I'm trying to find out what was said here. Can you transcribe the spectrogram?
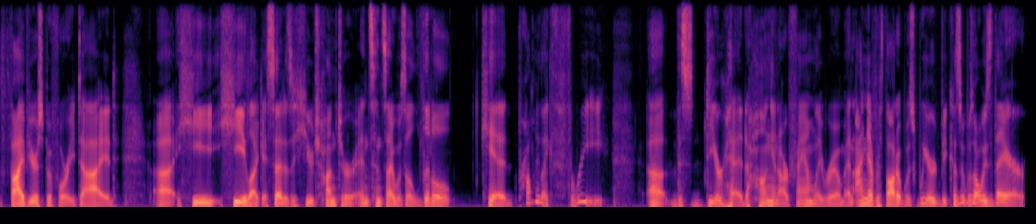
five years before he died, uh, he he, like I said, is a huge hunter, and since I was a little kid, probably like three, uh, this deer head hung in our family room, and I never thought it was weird because it was always there.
